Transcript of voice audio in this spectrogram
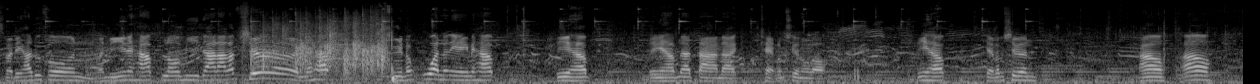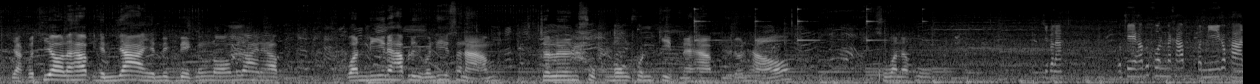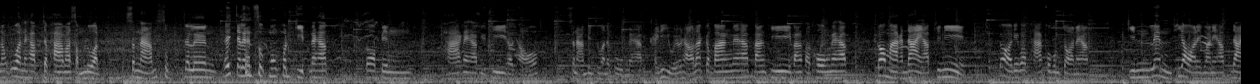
สวัสดีครับทุกคนวันนี้นะครับเรามีดารารับเชิญนะครับ คือน้องอ้วนนั่นเองนะครับนี่ครับเป็นไงครับหน้าตาดาแขกรับเชิญของเรา นี่ครับแขกรับเชิญเอาเอาอยากไปเที่ยวนะครับ เห็นย่าเห็นเด็กๆน้องๆไม่ได้นะครับ วันนี้นะครับเราอยู่กันที่สนามเจริญสุขมงคลกิจนะครับ อยู่แถวสุวรรณภูมิโอเคครับทุกคนนะครับวันนี้ก็พาน้องอ้วนนะครับจะพามาสำรวจสนามสุข ที่แถวๆสนามบินสุวรรณภูมินะครับ ใครที่อยู่แถวๆลาดกระบังนะครับ บางทีบางปะคงนะครับ ก็มากันได้ครับที่นี่ ก็เรียกว่าพาร์คครบวงจรนะครับ กินเล่นเที่ยวอะไรมาเนี่ยครับได้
